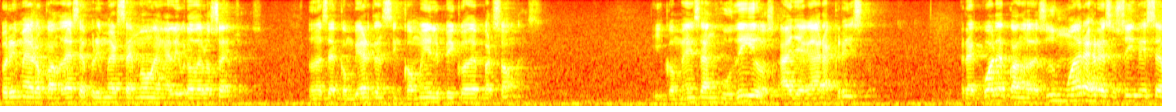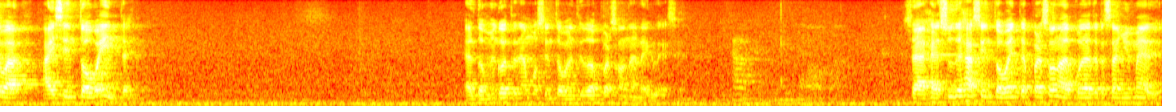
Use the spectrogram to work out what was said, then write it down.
primero cuando da ese primer sermón en el libro de los Hechos, donde se convierten cinco mil y pico de personas y comienzan judíos a llegar a Cristo. Recuerden cuando Jesús muere, resucita y se va, hay 120. El domingo teníamos 122 personas en la iglesia. O sea, Jesús deja 120 personas después de tres años y medio.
